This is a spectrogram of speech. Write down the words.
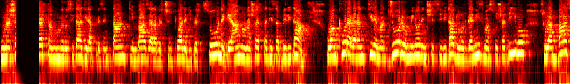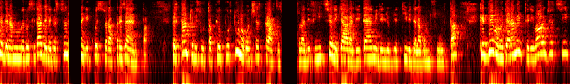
una certa numerosità di rappresentanti in base alla percentuale di persone che hanno una certa disabilità, o ancora garantire maggiore o minore incisività ad un organismo associativo sulla base della numerosità delle persone che questo rappresenta. Pertanto risulta più opportuno concentrarsi sulla definizione chiara dei temi e degli obiettivi della consulta, che devono chiaramente rivolgersi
